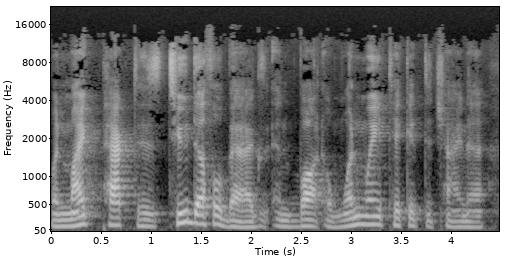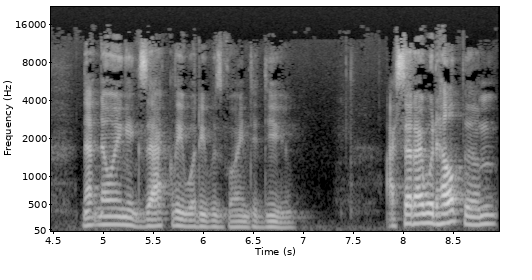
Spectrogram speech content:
when Mike packed his two duffel bags and bought a one way ticket to China, not knowing exactly what he was going to do. I said I would help him,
